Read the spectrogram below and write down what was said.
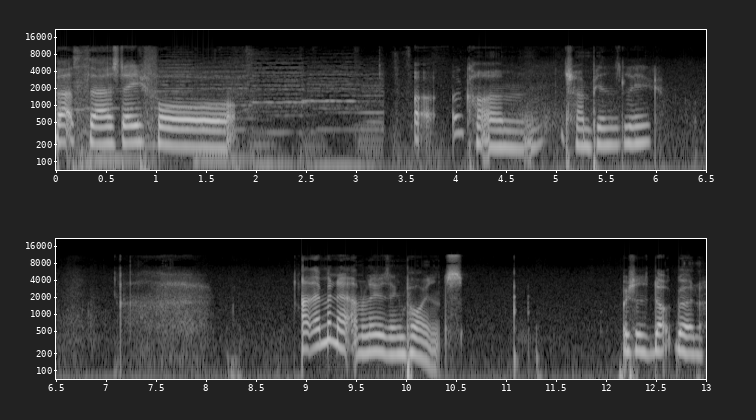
That's Thursday for uh, um, Champions League. At the minute, I'm losing points, which is not good.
